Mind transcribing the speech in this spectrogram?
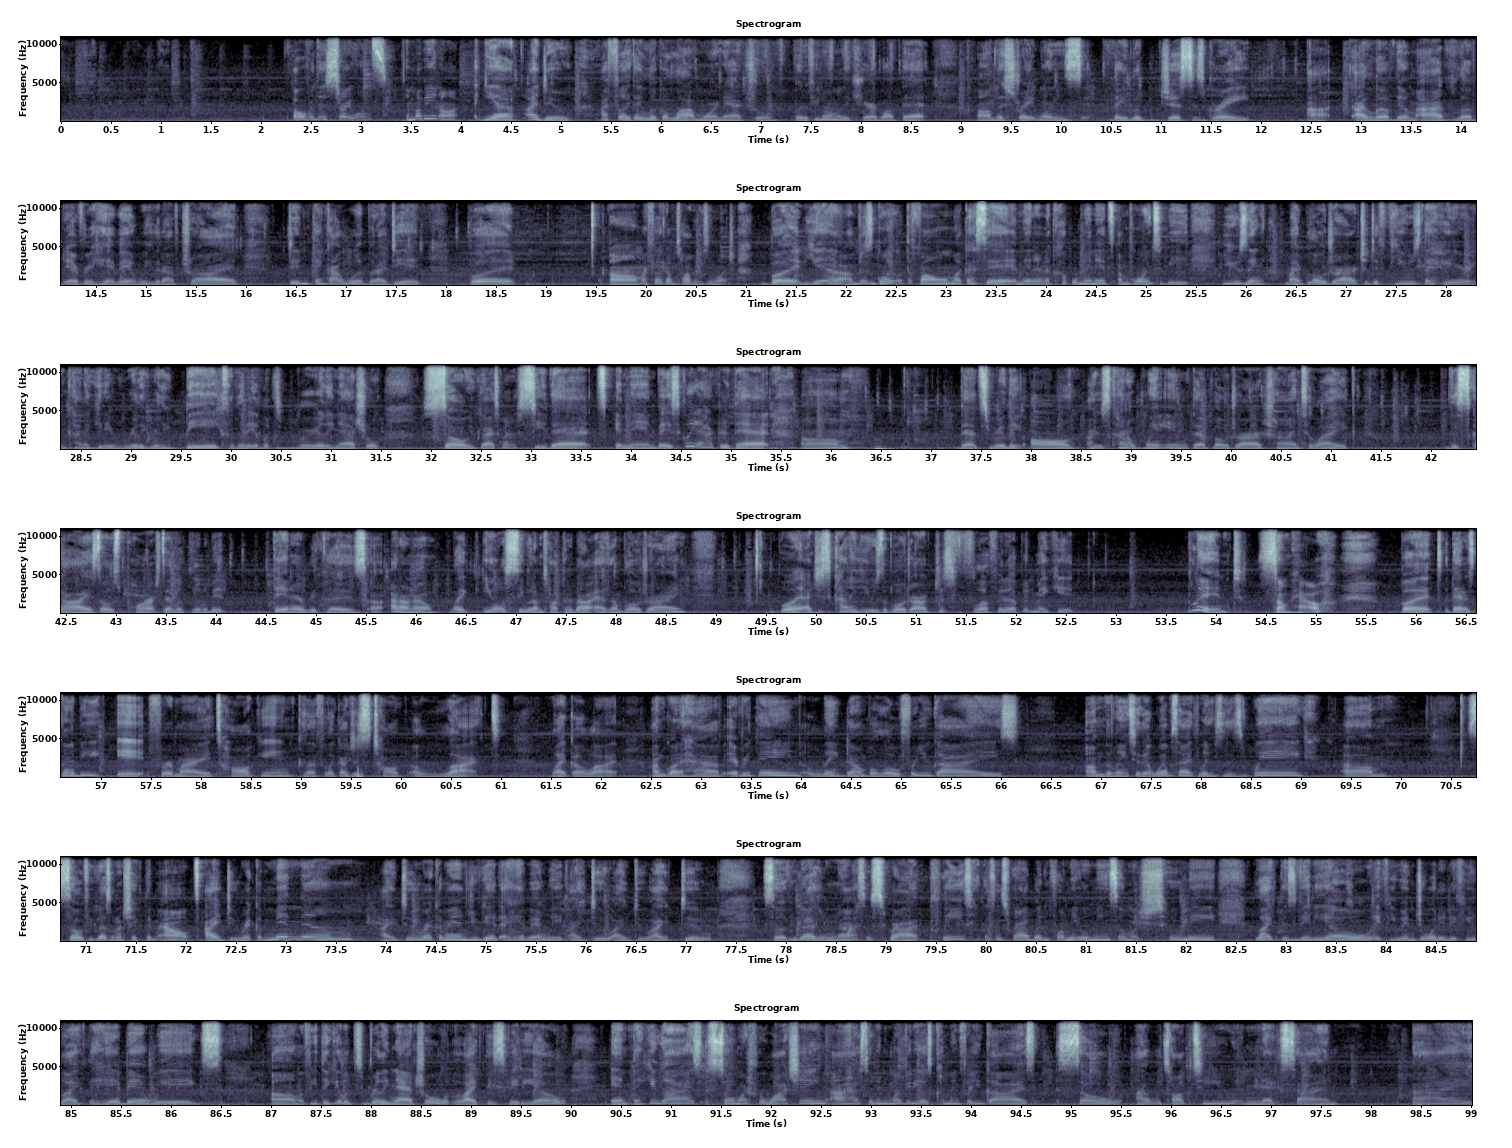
over the straight ones. Am I being on? Yeah, I do. I feel like they look a lot more natural. But if you don't really care about that, um, the straight ones, they look just as great. I, love them. I've loved every headband wig that I've tried. Didn't think I would, but I did. But um, I feel like I'm talking too much. But yeah, I'm just going with the foam, like I said, and then in a couple minutes, I'm going to be using my blow dryer to diffuse the hair and kind of get it really, really big so that it looks really natural. So you guys are gonna see that, and then basically after that, um, that's really all. I just kind of went in with that blow dryer, trying to like disguise those parts that look a little bit thinner because uh, I don't know, like you'll see what I'm talking about as I'm blow drying. But I just kind of use the blow dryer to just fluff it up and make it blend somehow. But that is to be it for my talking because I feel like I just talked a lot. Like a lot. I'm to have everything linked down below for you guys. Um, the link to their website, the link to this wig. Um, so if you guys want to check them out, I do recommend them. I do recommend you get a headband wig. I do, I do, I do. So if you guys are not subscribed, please hit the subscribe button for me. It would mean so much to me. Like this video if you enjoyed it, if you like the headband wigs. Um, if you think it looks really natural, like this video. And thank you guys so much for watching. I have so many more videos coming for you guys. So I will talk to you next time. Bye.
